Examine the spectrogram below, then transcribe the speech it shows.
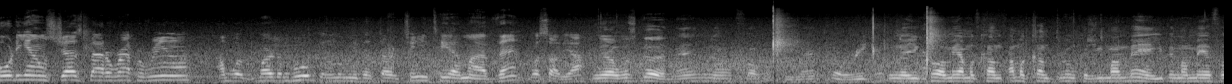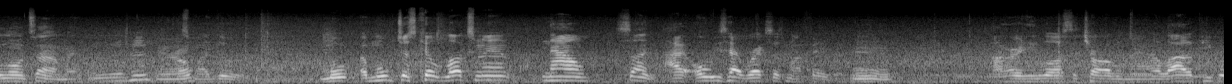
40 ounce Jazz Battle Rap Arena. I'm with Murda Mook and Louis the 13th here at my event. What's up, y'all? Yo, what's good, man? You know, fuck with you, man. Oh, Rico. You know, you call me, I'ma come, I'ma come through, cause you my man. You've been my man for a long time, man. Mm-hmm. You know. That's my dude. Mook, uh, Mook just killed Lux, man. Now, son, I always had Rex as my favorite. hmm I heard he lost to Charlie, man. A lot of people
